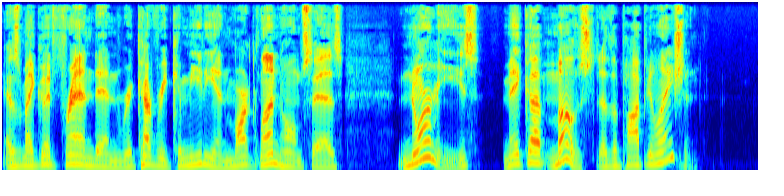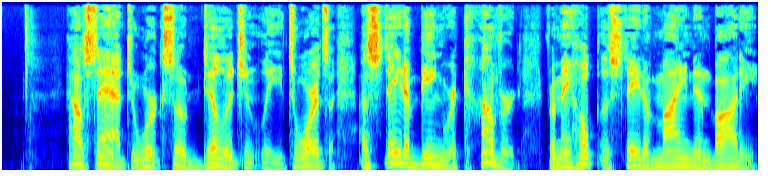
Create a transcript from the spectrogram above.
As my good friend and recovery comedian Mark Lundholm says, normies make up most of the population. How sad to work so diligently towards a state of being recovered from a hopeless state of mind and body,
